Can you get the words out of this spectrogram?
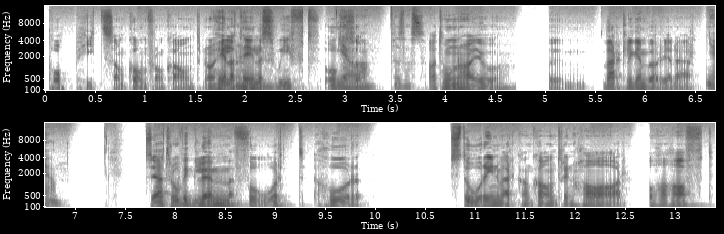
pophit som kom från country. Och hela Taylor Mm. Swift också. Ja, förstås. Att hon har ju uh, verkligen börjat där. Ja. Så jag tror vi glömmer fort hur stor inverkan countryn har och har haft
